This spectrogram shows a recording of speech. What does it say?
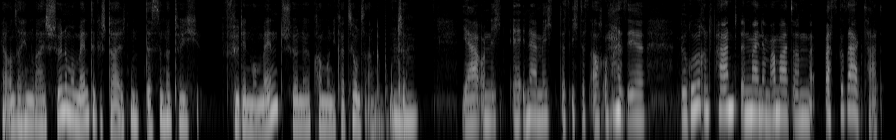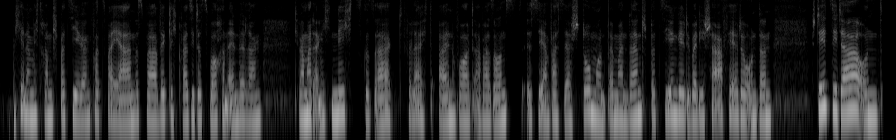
ja unser Hinweis. Schöne Momente gestalten, das sind natürlich für den Moment schöne Kommunikationsangebote. Mhm. Ja, und ich erinnere mich, dass ich das auch immer sehr berührend fand, wenn meine Mama dann was gesagt hat. Ich erinnere mich dran, Spaziergang vor zwei Jahren. Das war wirklich quasi das Wochenende lang. Die Mama hat eigentlich nichts gesagt, vielleicht ein Wort, aber sonst ist sie einfach sehr stumm. Und wenn man dann spazieren geht über die Schafherde und dann steht sie da und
